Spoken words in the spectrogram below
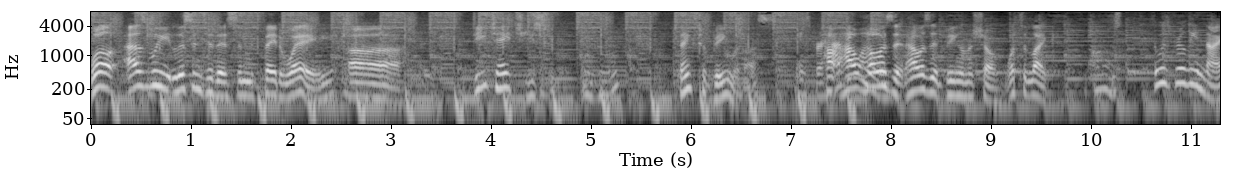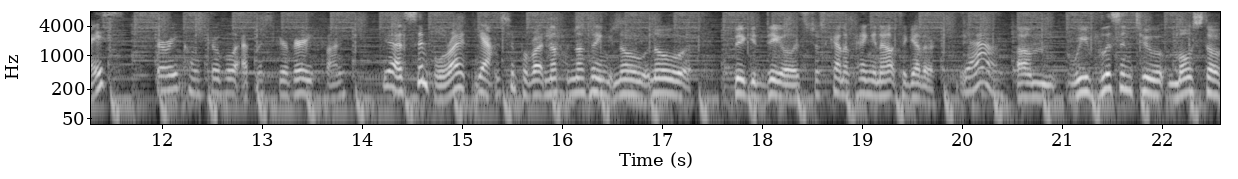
Well, as we listen to this and fade away, uh, DJ Jisoo, thanks for being with us. Thanks for How, having how, me. how is it? How is it being on the show? What's it like? It was really nice, very comfortable atmosphere, very fun. Yeah, it's simple, right? Yeah. it's simple, right? Nothing, nothing, no, no big deal. It's just kind of hanging out together. Yeah, Um, we've listened to most of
